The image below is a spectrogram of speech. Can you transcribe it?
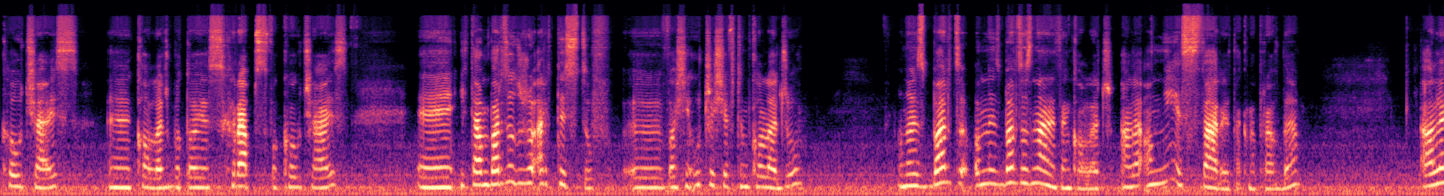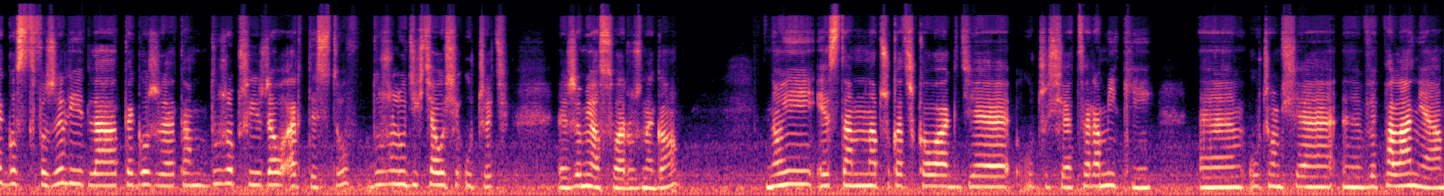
Cochise e, College, bo to jest hrabstwo Cochise. I tam bardzo dużo artystów e, właśnie uczy się w tym koledżu. Ono jest bardzo, on jest bardzo znany ten college, ale on nie jest stary tak naprawdę. Ale go stworzyli dlatego, że tam dużo przyjeżdżało artystów, dużo ludzi chciało się uczyć e, rzemiosła różnego. No i jest tam na przykład szkoła, gdzie uczy się ceramiki, em, uczą się wypalania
